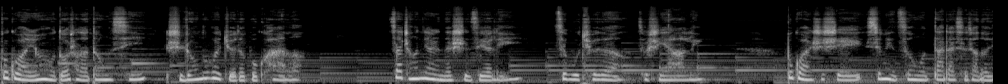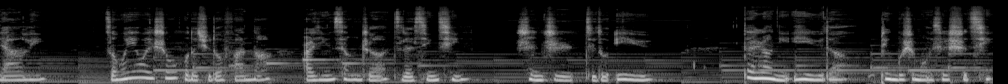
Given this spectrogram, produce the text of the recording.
不管拥有多少的东西，始终都会觉得不快乐。在成年人的世界里，最不缺的就是压力。不管是谁，心里总有大大小小的压力，总会因为生活的许多烦恼而影响着自己的心情。甚至极度抑郁，但让你抑郁的并不是某些事情，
